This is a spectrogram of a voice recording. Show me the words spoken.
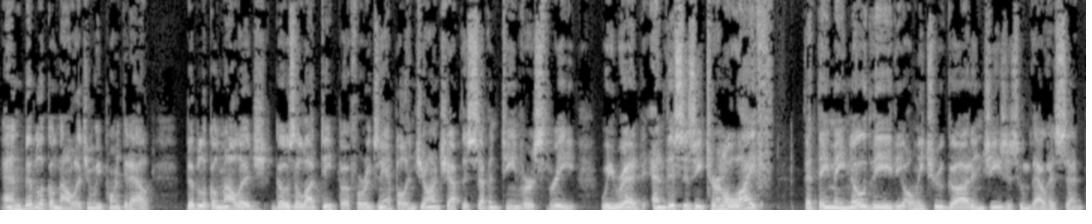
and biblical knowledge. And we pointed out biblical knowledge goes a lot deeper. For example, in John chapter 17 verse 3, we read, and this is eternal life, that they may know thee, the only true God, and Jesus whom thou hast sent.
